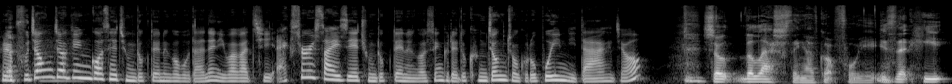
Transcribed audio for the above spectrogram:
그래 부정적인 것에 중독되는 것보다는 이와 같이 exercise에 중독되는 것은 그래도 긍정적으로 보입니다. 그죠? So the last thing I've got for you is that he,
